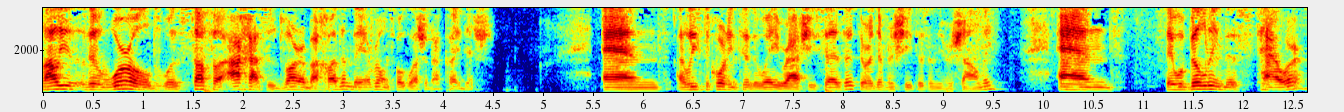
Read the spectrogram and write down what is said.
The world was Safa Achas Udvara Bachadim. They everyone spoke Lashon HaKodesh. And at least according to the way Rashi says it, there are different shitas in the Yerushalmi. And they were building this tower.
